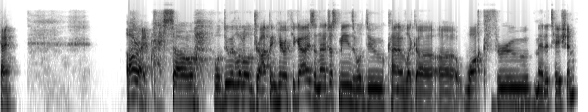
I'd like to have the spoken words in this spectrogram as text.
Okay. All right, so we'll do a little drop in here with you guys, and that just means we'll do kind of like a, a walk through meditation.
